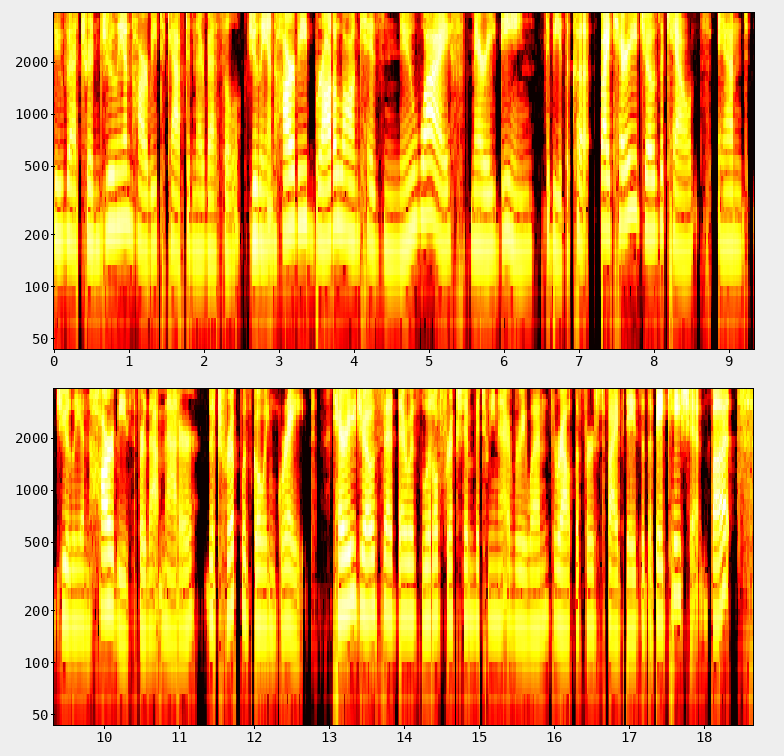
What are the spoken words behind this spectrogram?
II veteran Julian Harvey to captain their vessel. Julian Harvey brought along his new wife, Mary Dean, to be the cook. By Terry Jo's accounts, and Julian Harvey's for that matter, the trip was going great. Terry Jo said there was little friction between everyone throughout the first five days of the vacation. But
